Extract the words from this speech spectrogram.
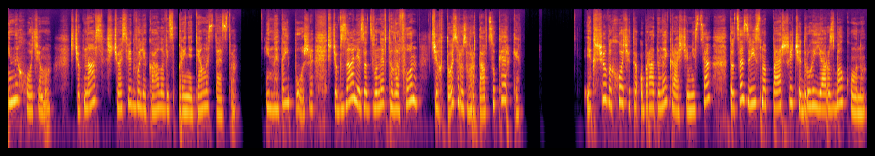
і не хочемо, щоб нас щось відволікало від сприйняття мистецтва. І не дай Боже, щоб в залі задзвонив телефон чи хтось розгортав цукерки. Якщо ви хочете обрати найкращі місця, то це, звісно, перший чи другий ярус балкону,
